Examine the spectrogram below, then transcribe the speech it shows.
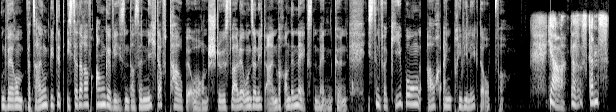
Und wer um Verzeihung bittet, ist ja darauf angewiesen, dass er nicht auf taube Ohren stößt, weil wir uns ja nicht einfach an den Nächsten wenden können. Ist denn Vergebung auch ein Privileg der Opfer? Ja, das ist ganz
